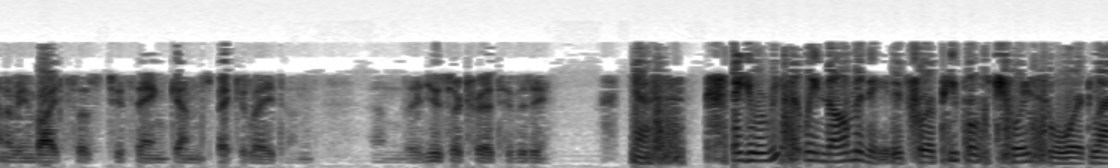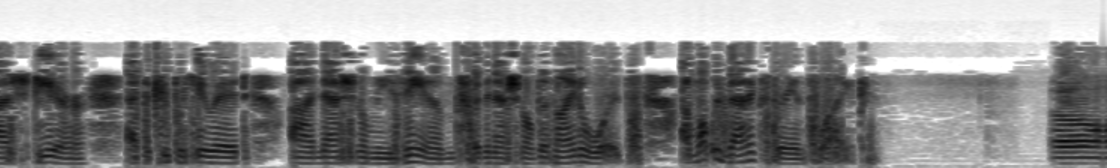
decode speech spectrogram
kind of invites us to think and speculate and and uh, use our creativity. Yes. Now you were recently nominated for a People's Choice Award last year at the Cooper Hewitt uh, National Museum for the National Design Awards. Um, what was that experience like? Oh,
